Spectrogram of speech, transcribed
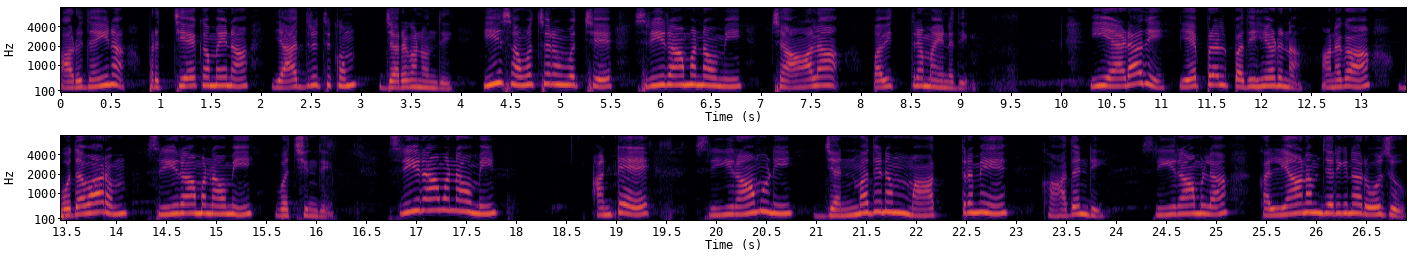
అరుదైన ప్రత్యేకమైన యాదృతికం జరగనుంది. ఈ సంవత్సరం వచ్చే శ్రీరామనవమి చాలా పవిత్రమైనది. ఈ ఏడాది ఏప్రిల్ పదిహేడున అనగా బుధవారం శ్రీరామనవమి వచ్చింది. శ్రీరామనవమి అంటే శ్రీరాముడి జన్మదినం మాత్రమే కాదండి. శ్రీరాముల కళ్యాణం జరిగిన రోజు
